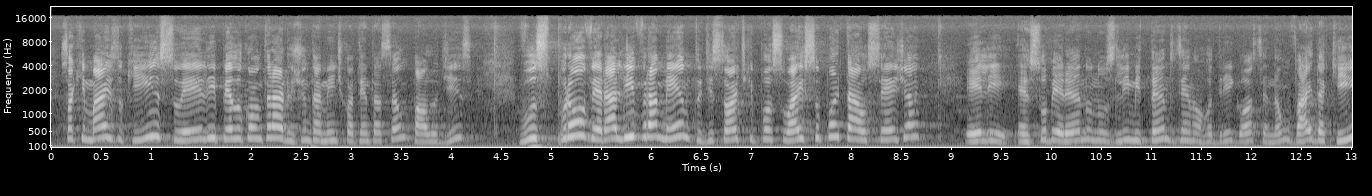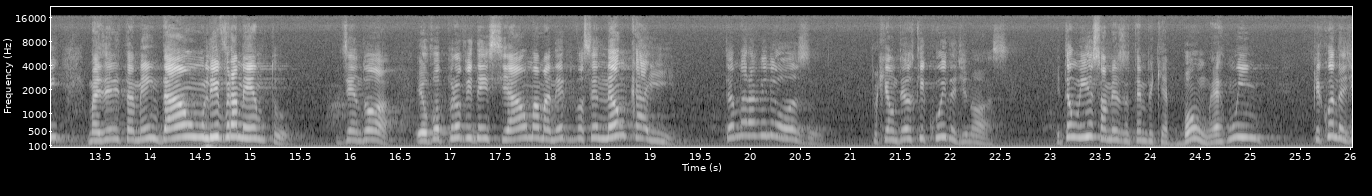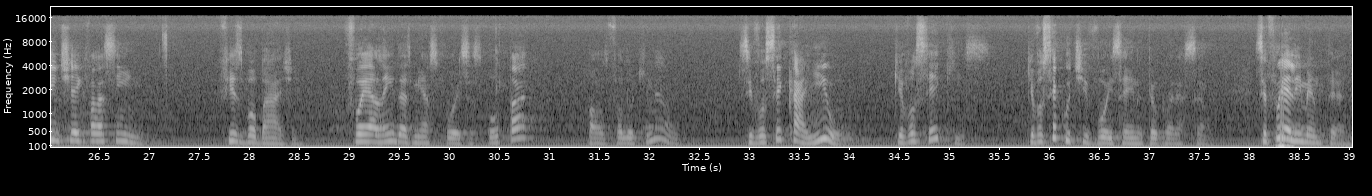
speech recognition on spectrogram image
Só que mais do que isso, ele, pelo contrário, juntamente com a tentação, Paulo diz, vos proverá livramento, de sorte que possuais suportar. Ou seja, ele é soberano, nos limitando, dizendo, oh, Rodrigo, ó, você não vai daqui, mas ele também dá um livramento, dizendo, ó, eu vou providenciar uma maneira de você não cair. Então é maravilhoso porque é um Deus que cuida de nós. Então isso ao mesmo tempo que é bom, é ruim. Porque quando a gente chega e fala assim, fiz bobagem, foi além das minhas forças. Opa, Paulo falou que não. Se você caiu, que você quis, que você cultivou isso aí no teu coração. Você foi alimentando.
